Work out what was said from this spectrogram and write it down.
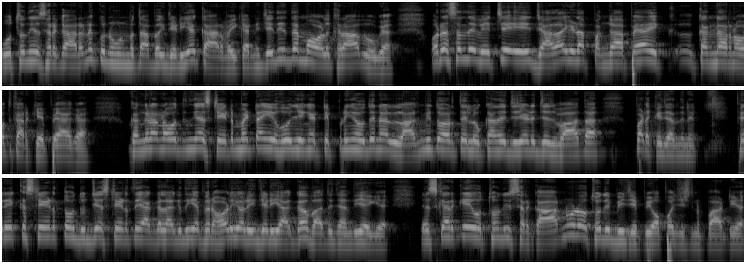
ਉੱਥੋਂ ਦੀਆਂ ਸਰਕਾਰਾਂ ਨੇ ਕਾਨੂੰਨ ਮੁਤਾਬਕ ਜਿਹੜੀ ਆ ਕਾਰਵਾਈ ਕਰਨੀ ਚਾਹੀਦੀ, ਇਹਦਾ ਮਾਹੌਲ ਖਰਾਬ ਹੋਊਗਾ ਔਰ ਅਸਲ ਦੇ ਵਿੱਚ ਇਹ ਜ਼ਿਆਦਾ ਜਿਹੜਾ ਪੰਗਾ ਪਿਆ ਇੱਕ ਕੰਗਨਾ ਰਣੌਤ ਕਰਕੇ ਪਿਆ ਹੈਗਾ। ਕੰਗਨਾ ਰਣੌਤ ਦੀਆਂ ਸਟੇਟਮੈਂਟਾਂ ਇਹੋ ਜਿਹੀਆਂ ਟਿੱਪਣੀਆਂ ਉਹਦੇ ਨਾਲ ਲਾਜ਼ਮੀ ਤੌਰ ਤੇ ਲੋਕਾਂ ਦੇ ਜਿਹੜੇ ਜਜ਼ਬਾਤ ਆ, ਭੜਕ ਜਾਂਦੇ ਨੇ। ਫਿਰ ਇੱਕ ਸਟੇਟ ਤੋਂ ਦੂਜੇ ਸਟੇਟ ਤੇ ਅੱਗ ਲੱਗਦੀ ਹੈ, ਫਿਰ ਹੌਲੀ ਹੌਲੀ ਜਿਹੜੀ ਅੱਗ ਆ ਵੱਧ ਜਾਂਦੀ ਹੈਗੀ ਹੈ। ਇਸ ਕਰਕੇ ਉੱਥੋਂ ਦੀ ਸਰਕਾਰ ਨੂੰ ਔਰ ਉੱਥੋਂ ਦੀ ਬੀਜੇਪੀ ਆਪੋਜੀਸ਼ਨ ਪਾਰਟੀ ਆ,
